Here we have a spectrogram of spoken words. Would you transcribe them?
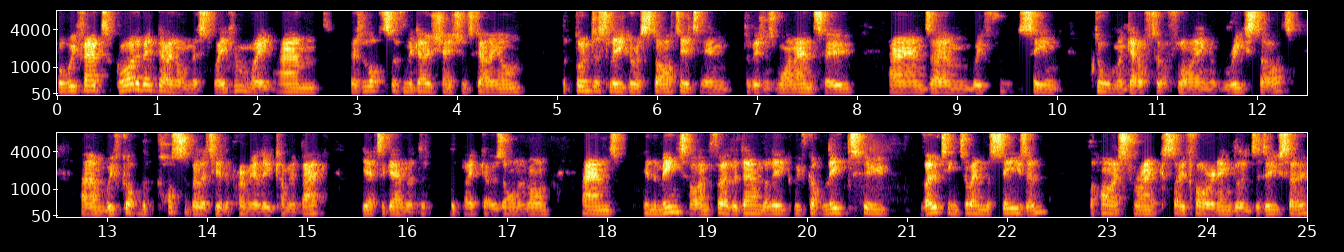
but we've had quite a bit going on this week, haven't we? Um, there's lots of negotiations going on. The Bundesliga has started in divisions one and two, and um, we've seen Dortmund get off to a flying restart. Um, we've got the possibility of the Premier League coming back. Yet again, the, the debate goes on and on. And in the meantime, further down the league, we've got League Two voting to end the season, the highest rank so far in England to do so,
